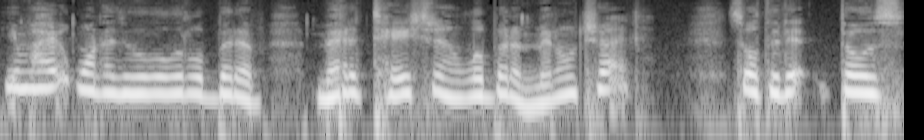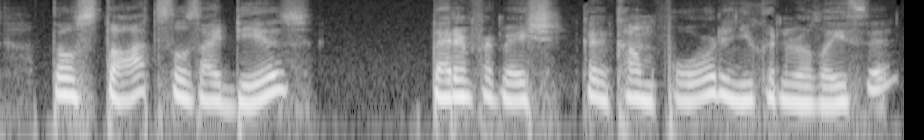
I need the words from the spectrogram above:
you might want to do a little bit of meditation, a little bit of mental check, so that it, those those thoughts, those ideas, that information can come forward and you can release it,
